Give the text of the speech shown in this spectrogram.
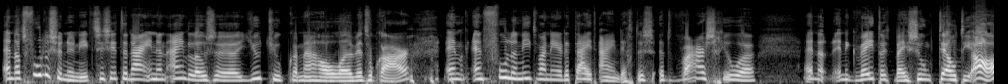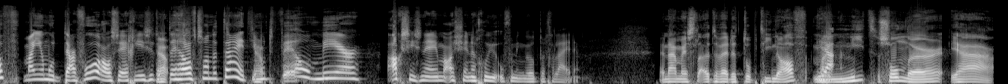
En dat voelen ze nu niet. Ze zitten daar in een eindeloze YouTube-kanaal eh, met elkaar. en, en voelen niet wanneer de tijd eindigt. Dus het waarschuwen. En, dan- en ik weet dat bij Zoom telt die af. Maar je moet daarvoor al zeggen, je zit Ja. op de helft van de tijd. Je Ja. moet veel meer acties nemen als je een goede oefening wilt begeleiden. En daarmee sluiten wij de top 10 af. Maar Ja. niet zonder, ja,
